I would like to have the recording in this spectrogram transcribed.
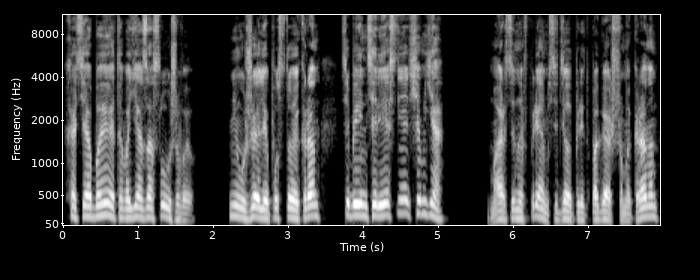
Хотя бы этого я заслуживаю. Неужели пустой экран тебе интереснее, чем я?» Мартин и впрямь сидел перед погасшим экраном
